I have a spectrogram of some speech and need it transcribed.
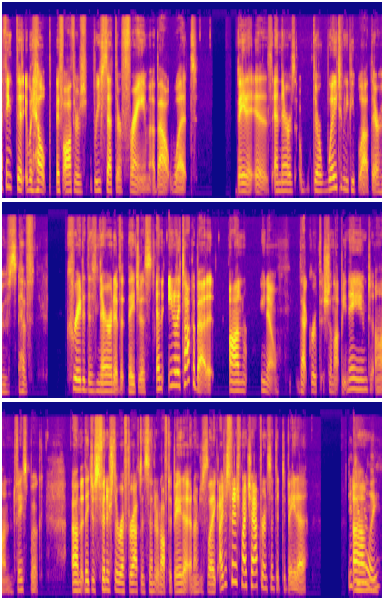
I think that it would help if authors reset their frame about what beta is and there's there are way too many people out there who have created this narrative that they just and you know they talk about it on you know that group that shall not be named on facebook um, that they just finished their rough draft and send it off to beta and i'm just like i just finished my chapter and sent it to beta. Did you um, really?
